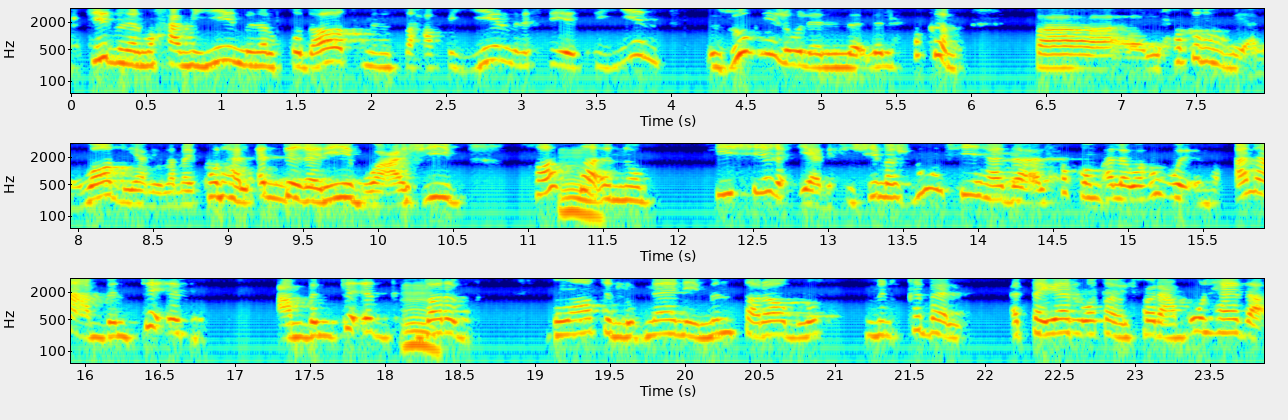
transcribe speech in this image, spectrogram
كثير من المحاميين من القضاة من الصحفيين من السياسيين ذهلوا للحكم. فالحكم يعني واضح يعني لما يكون هالقد غريب وعجيب خاصة إنه في شيء يعني في شيء مجنون في هذا الحكم ألا وهو إنه أنا عم بنتقد عم بنتقد ضرب مواطن لبناني من طرابلس من قبل التيار الوطني الحر. عم بقول هذا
